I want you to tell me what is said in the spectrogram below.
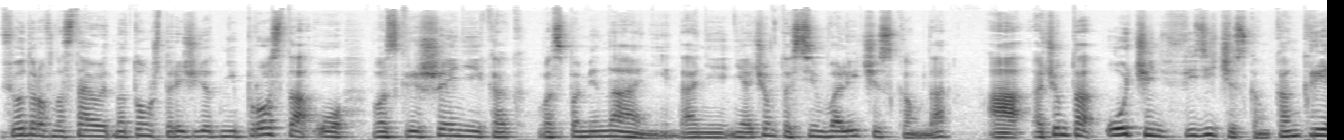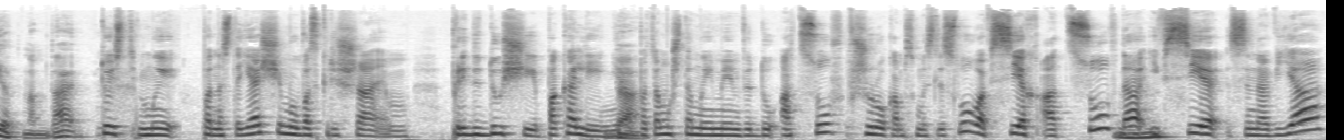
Федоров настаивает на том, что речь идет не просто о воскрешении как воспоминании, да, не, не о чем-то символическом, да, а о чем-то очень физическом, конкретном, да. То есть мы по-настоящему воскрешаем предыдущие поколения, Да. потому что мы имеем в виду отцов в широком смысле слова, всех отцов, да, Мгм. и все сыновья,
